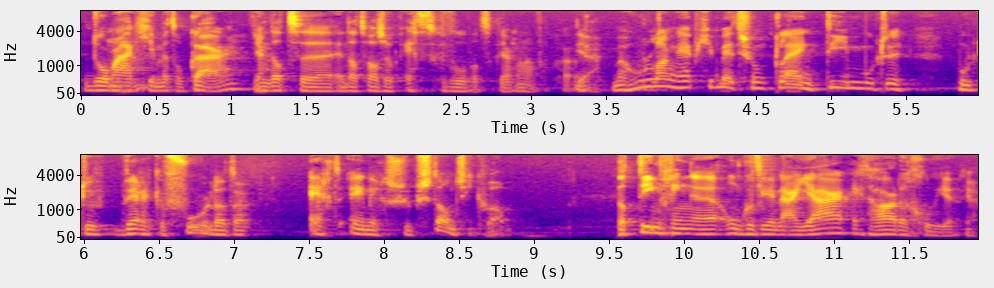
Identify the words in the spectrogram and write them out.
doormaak je met elkaar. En, dat, en dat was ook echt het gevoel wat ik daarvan gehad. Ja, maar hoe lang heb je met zo'n klein team moeten, moeten werken voordat er echt enige substantie kwam? Dat team ging eh, ongeveer na een jaar echt harder groeien. Ja.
